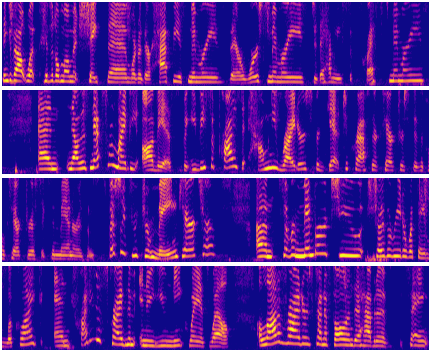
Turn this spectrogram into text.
Think about what pivotal moments shaped them. What are their happiest memories, their worst memories? Do they have any suppressed memories? And now, this next one might be obvious, but you'd be surprised at how many writers forget to craft their character's physical characteristics and mannerisms, especially if it's your main character. Um, so remember to show the reader what they look like and try to describe them in a unique way as well. A lot of writers kind of fall into the habit of saying,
